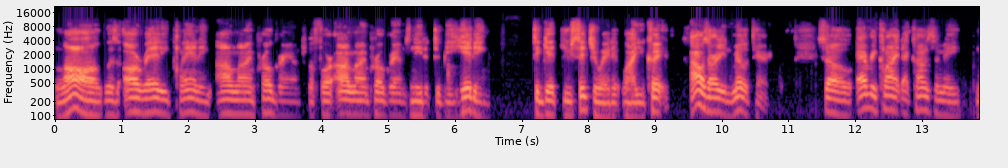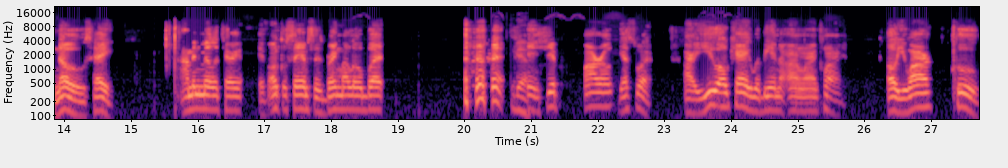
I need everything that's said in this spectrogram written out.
law was already planning online programs before online programs needed to be hitting to get you situated while you couldn't. I was already in the military. So every client that comes to me knows, hey, I'm in the military. If Uncle Sam says bring my little butt, yeah. and ship tomorrow, guess what? Are you okay with being an online client? Oh, you are? Cool.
